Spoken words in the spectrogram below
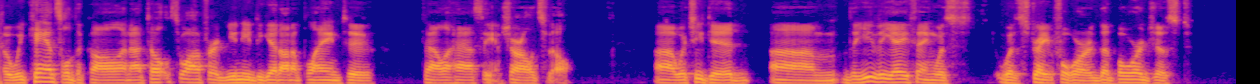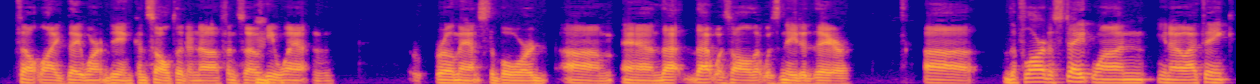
so we canceled the call, and I told Swofford, "You need to get on a plane to Tallahassee and Charlottesville," uh, which he did. Um, the UVA thing was was straightforward. The board just felt like they weren't being consulted enough, and so he went and romanced the board, um, and that that was all that was needed there. Uh, the Florida State one, you know, I think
